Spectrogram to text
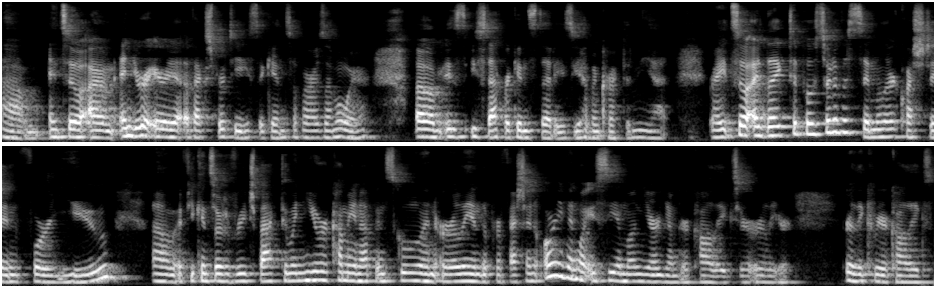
Um, and so, um, and your area of expertise, again, so far as I'm aware, um, is East African studies. You haven't corrected me yet, right? So I'd like to pose sort of a similar question for you. Um, if you can sort of reach back to when you were coming up in school and early in the profession, or even what you see among your younger colleagues, your earlier, early career colleagues,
